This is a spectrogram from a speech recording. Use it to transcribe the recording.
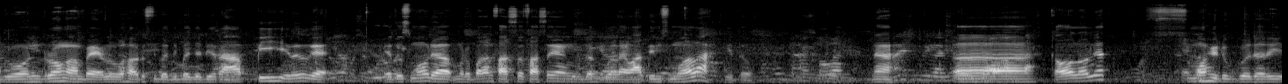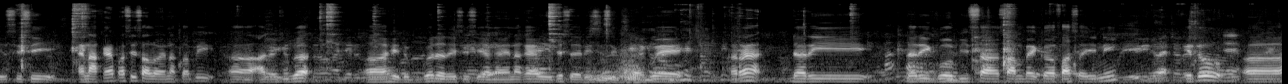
gondrong sampai lu harus tiba-tiba jadi rapi itu kayak itu semua udah merupakan fase-fase yang udah gue lewatin semua lah gitu. Nah, eh kalau lo lihat semua hidup gue dari sisi enaknya pasti selalu enak tapi eh, ada juga eh, hidup gue dari sisi yang gak enaknya itu dari sisi gue gue karena dari dari gue bisa sampai ke fase ini itu eh,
